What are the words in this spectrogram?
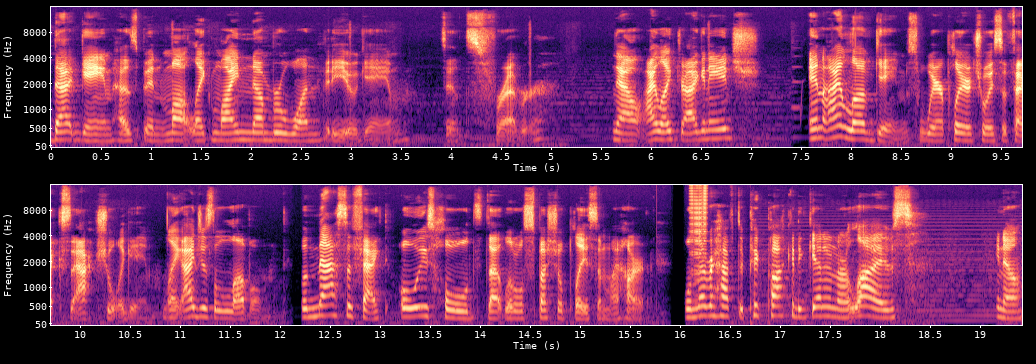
that game has been my, like my number one video game since forever. Now, I like Dragon Age, and I love games where player choice affects the actual game. Like, I just love them. But Mass Effect always holds that little special place in my heart. We'll never have to pickpocket again in our lives, you know,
